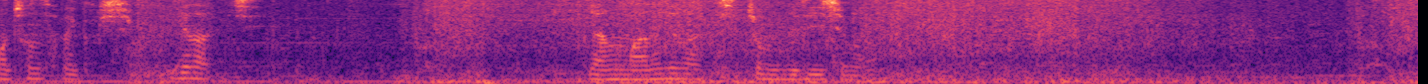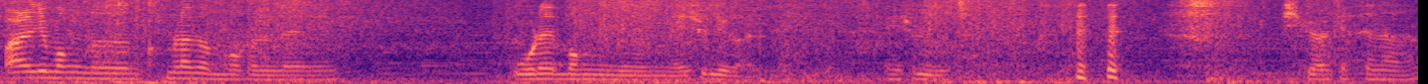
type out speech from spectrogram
보통은 1460 이게 낫지. 양 많은 게 낫지. 좀 느리지만. 빨리 먹는 컵라면 먹을래? 오래 먹는 애슐리 갈래? 애슐리 비교하게 되나?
